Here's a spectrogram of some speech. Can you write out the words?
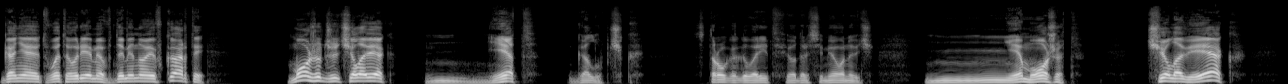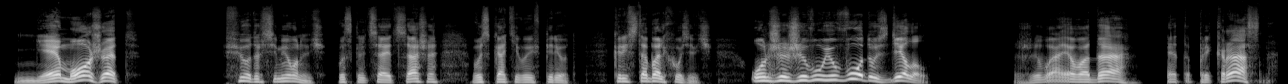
гоняют в это время в домино и в карты, может же человек... — Нет, голубчик, — строго говорит Федор Семенович, — не может. Человек не может. Федор Семенович, восклицает Саша, выскакивая вперед. Кристобаль Хозевич, он же живую воду сделал. Живая вода — это прекрасно,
